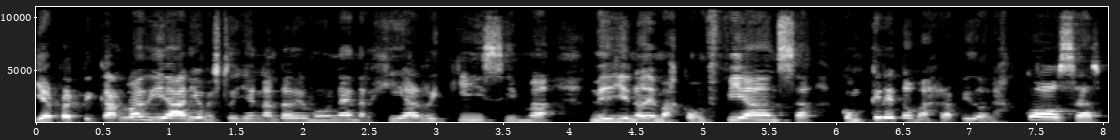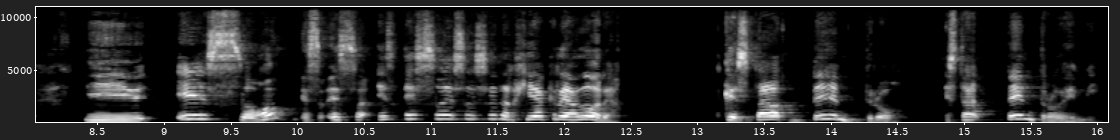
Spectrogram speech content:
Y al practicarlo a diario me estoy llenando de una energía riquísima, me lleno de más confianza, concreto más rápido las cosas. Y eso, es, es, es, eso es esa energía creadora que está dentro está dentro de mí.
